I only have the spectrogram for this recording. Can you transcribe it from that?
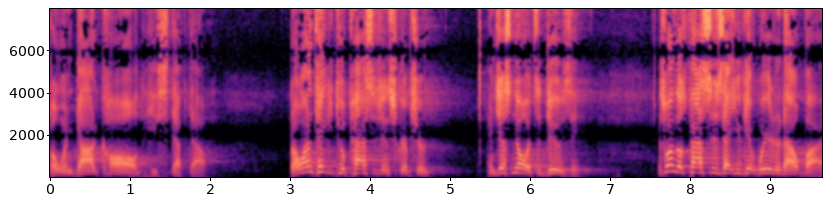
But when God called, he stepped out. But I want to take you to a passage in Scripture and just know it's a doozy. It's one of those passages that you get weirded out by.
